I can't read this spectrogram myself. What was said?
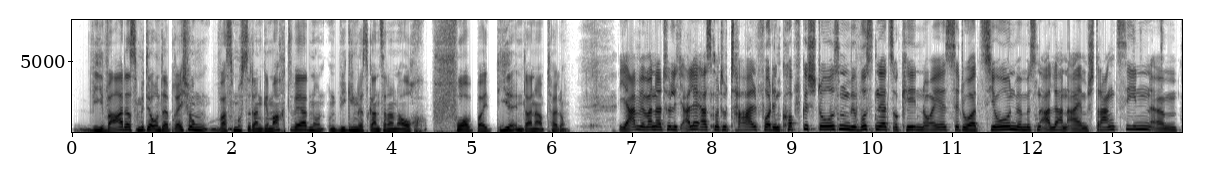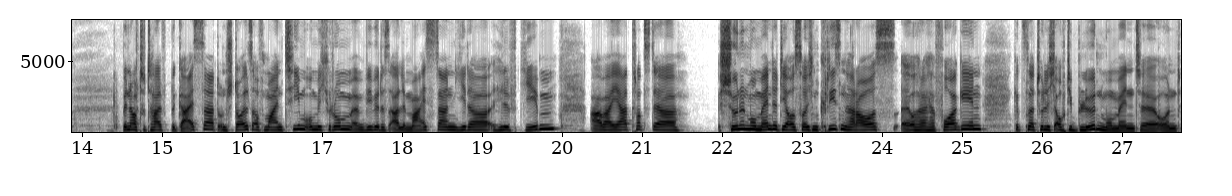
wie war das mit der Unterbrechung? Was musste dann gemacht werden und, und wie ging das Ganze dann auch vor bei dir in deiner Abteilung? Ja, wir waren natürlich alle erstmal total vor den Kopf gestoßen. Wir wussten jetzt, okay, neue Situation, wir müssen alle an einem Strang ziehen. Ähm, bin auch total begeistert und stolz auf mein Team um mich rum, ähm, wie wir das alle meistern. Jeder hilft jedem. Aber ja, trotz der schönen Momente, die aus solchen Krisen heraus äh, hervorgehen, gibt es natürlich auch die blöden Momente. Und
